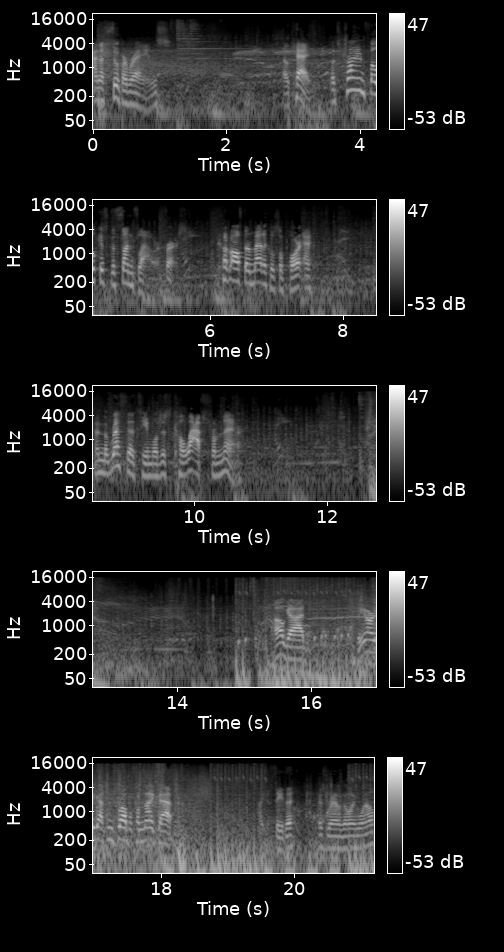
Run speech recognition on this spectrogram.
and a super brainz. Okay, let's try and focus the sunflower first. Cut off their medical support and and the rest of the team will just collapse from there. Oh god. We already got some trouble from Nightcap. I can see this, this round going well.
